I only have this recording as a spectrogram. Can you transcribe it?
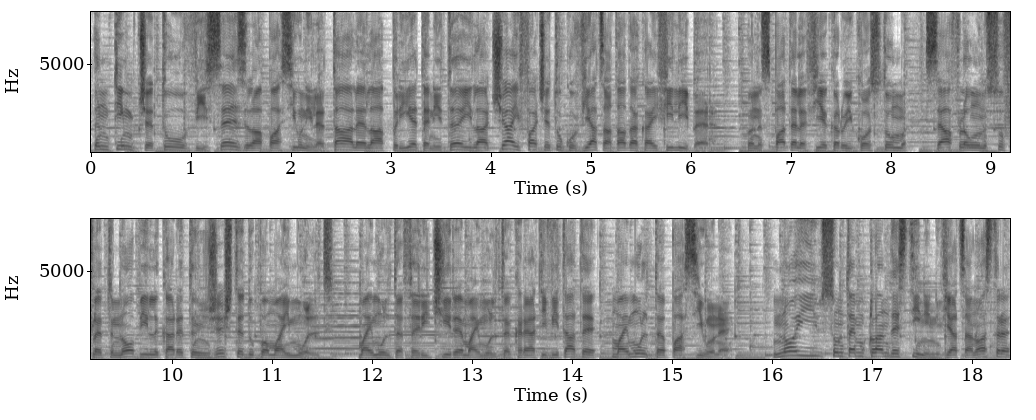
în timp ce tu visezi la pasiunile tale, la prietenii tăi, la ce ai face tu cu viața ta dacă ai fi liber. În spatele fiecărui costum se află un suflet nobil care tânjește după mai mult. Mai multă fericire, mai multă creativitate, mai multă pasiune. Noi suntem clandestini în viața noastră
